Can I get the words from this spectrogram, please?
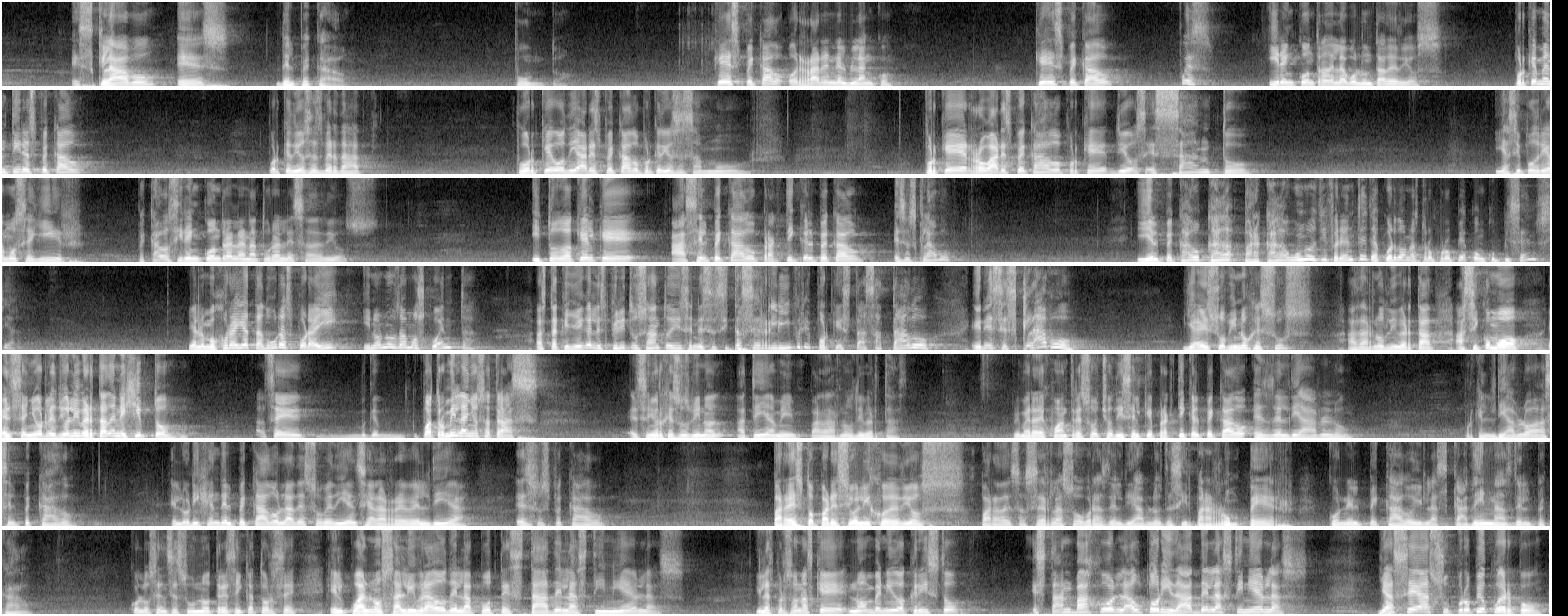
esclavo es del pecado. Punto. ¿Qué es pecado? Errar en el blanco. ¿Qué es pecado? Pues ir en contra de la voluntad de Dios. ¿Por qué mentir es pecado? Porque Dios es verdad. ¿Por qué odiar es pecado? Porque Dios es amor. ¿Por qué robar es pecado? Porque Dios es santo. Y así podríamos seguir. Pecado es ir en contra de la naturaleza de Dios. Y todo aquel que hace el pecado, practica el pecado, es esclavo. Y el pecado para cada uno es diferente de acuerdo a nuestra propia concupiscencia. Y a lo mejor hay ataduras por ahí y no nos damos cuenta. Hasta que llega el Espíritu Santo y dice, necesitas ser libre porque estás atado, eres esclavo. Y a eso vino Jesús, a darnos libertad. Así como el Señor les dio libertad en Egipto hace cuatro mil años atrás, el Señor Jesús vino a, ti y a mí para darnos libertad. Primera de Juan 3.8 dice, el que practica el pecado es del diablo, porque el diablo hace el pecado el origen del pecado, la desobediencia, la rebeldía. Eso es pecado. Para esto apareció el Hijo de Dios, para deshacer las obras del diablo, es decir, para romper con el pecado y las cadenas del pecado. Colosenses 1, 13 y 14, el cual nos ha librado de la potestad de las tinieblas. Y las personas que no han venido a Cristo están bajo la autoridad de las tinieblas, ya sea su propio cuerpo,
